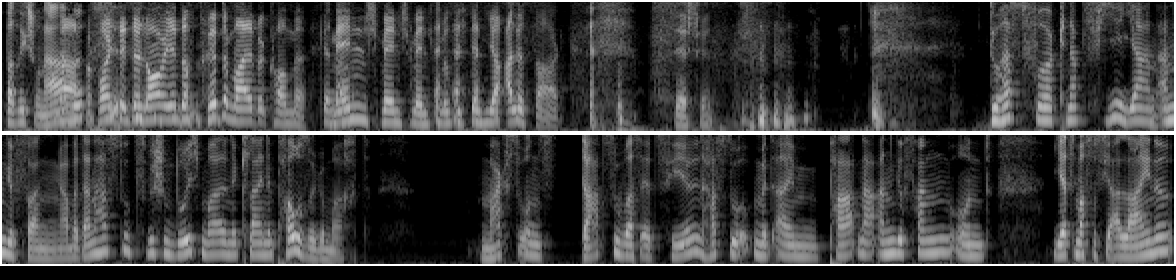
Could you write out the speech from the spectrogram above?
was ich schon habe. Ja, bevor ich den DeLorean das dritte Mal bekomme. Genau. Mensch, Mensch, Mensch, muss ich denn hier alles sagen? Sehr schön. Du hast vor knapp vier Jahren angefangen, aber dann hast du zwischendurch mal eine kleine Pause gemacht. Magst du uns dazu was erzählen? Hast du mit einem Partner angefangen und jetzt machst du es ja alleine,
